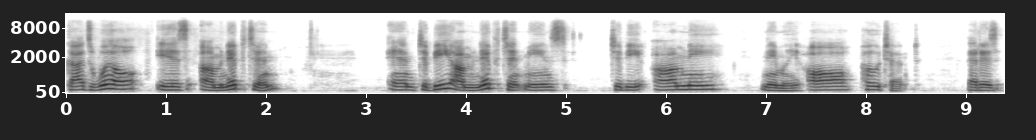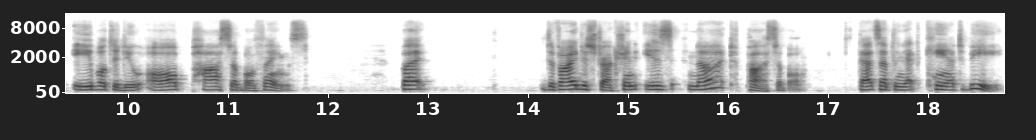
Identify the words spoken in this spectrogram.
God's will is omnipotent. And to be omnipotent means to be omni, namely all potent, that is able to do all possible things. But divine destruction is not possible. That's something that can't be.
